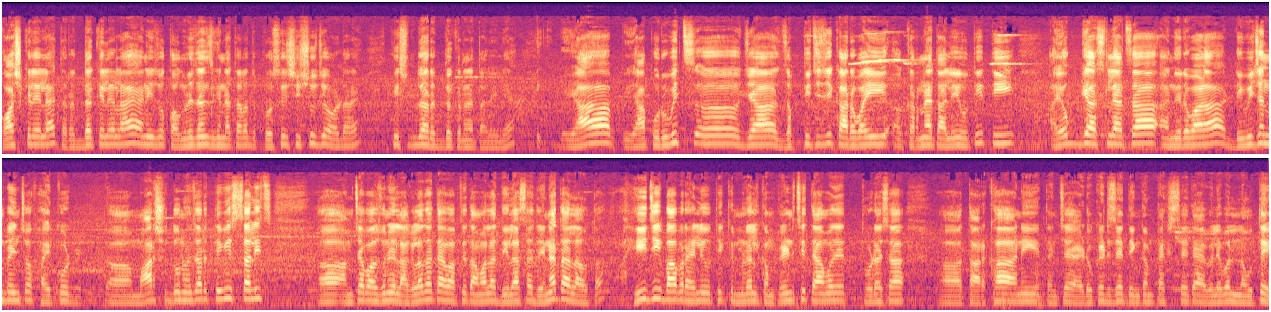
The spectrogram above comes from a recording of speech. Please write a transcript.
कॉश केलेल्या आहेत रद्द केलेला आहे आणि जो कॉग्निझन्स घेण्यात आला प्रोसेस इश्यू जी ऑर्डर आहे ती सुद्धा रद्द करण्यात आलेली आहे. या यापूर्वीच ज्या जप्तीची जी कारवाई करण्यात आली होती ती अयोग्य असल्याचा निर्वाळा division bench of high court March दोन हजार तेवीस सालीच आमच्या बाजूने लागला होता त्या बाबतीत आम्हाला दिलासा देण्यात आला होता. ही जी बाब राहिली होती क्रिमिनल कंप्लेंटची त्यामध्ये थोड्याशा तारखा आणि त्यांचे ॲडव्होकेट्स जे आहेत इन्कम टॅक्सचे ते अवेलेबल नव्हते.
